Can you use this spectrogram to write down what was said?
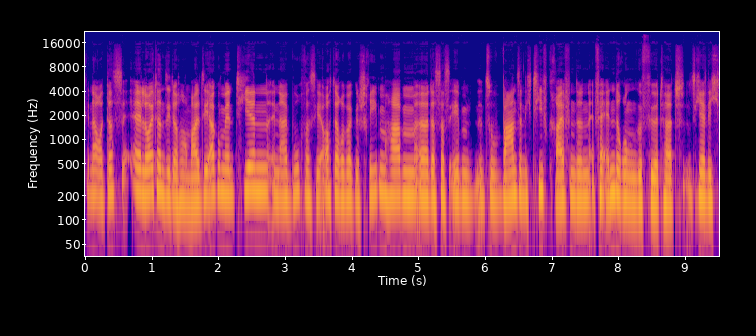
Genau, das erläutern Sie doch nochmal. Sie argumentieren in einem Buch, was Sie auch darüber geschrieben haben, äh, dass das eben zu wahnsinnig tiefgreifenden Veränderungen geführt hat. Sicherlich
